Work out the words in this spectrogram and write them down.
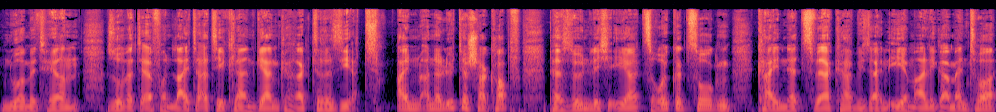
nur mit Hirn, so wird er von Leitartiklern gern charakterisiert. Ein analytischer Kopf, persönlich eher zurückgezogen, kein Netzwerker wie sein ehemaliger Mentor,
